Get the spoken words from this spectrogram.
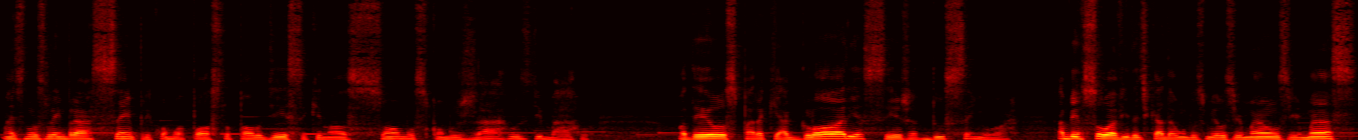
mas nos lembrar sempre, como o apóstolo Paulo disse, que nós somos como jarros de barro. Ó Deus, para que a glória seja do Senhor. Abençoa a vida de cada um dos meus irmãos e irmãs.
